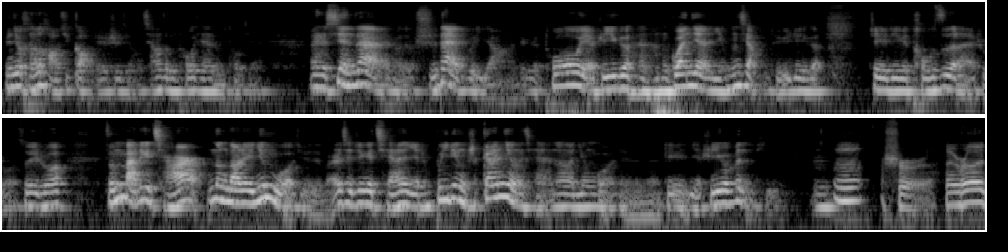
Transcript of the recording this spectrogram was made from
人就很好去搞这个事情，想怎么投钱怎么投钱。但是现在来说，就时代不一样了，这个脱欧也是一个很很关键的影响，对于这个这个、这个投资来说，所以说。怎么把这个钱儿弄到这个英国去，对吧？而且这个钱也是不一定是干净的钱，弄到英国去，这个也是一个问题。嗯嗯，是。所以说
